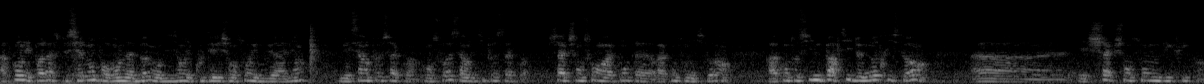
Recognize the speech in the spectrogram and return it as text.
après, on n'est pas là spécialement pour vendre l'album en disant écoutez les chansons et vous verrez bien. Mais c'est un peu ça quoi. En soi, c'est un petit peu ça quoi. Chaque chanson raconte, euh, raconte son histoire, raconte aussi une partie de notre histoire. euh, et chaque chanson nous décrit quoi.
